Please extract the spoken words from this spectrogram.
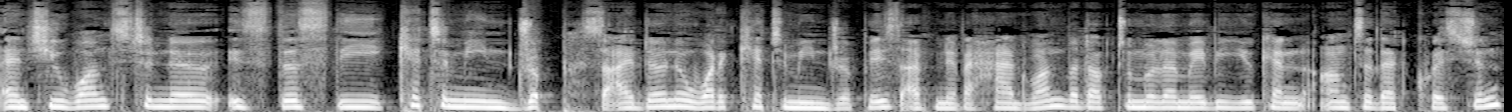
and she wants to know: Is this the ketamine drip? So I don't know what a ketamine drip is. I've never had one, but Dr. Mulla, maybe you can answer that question.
